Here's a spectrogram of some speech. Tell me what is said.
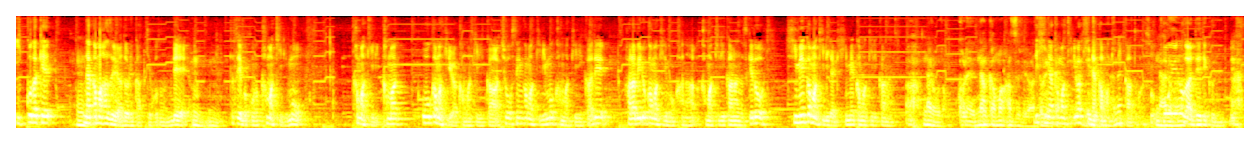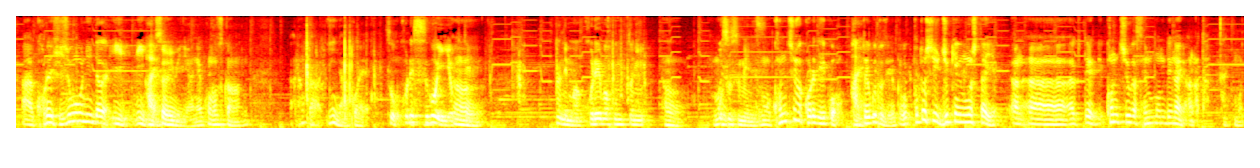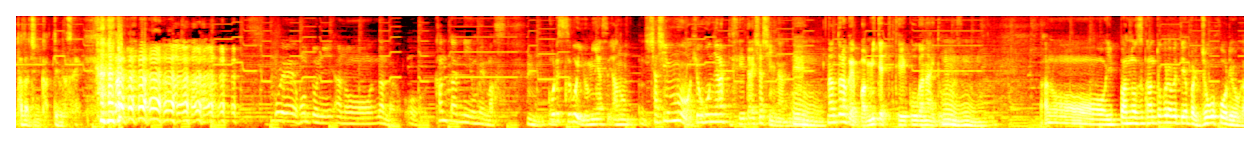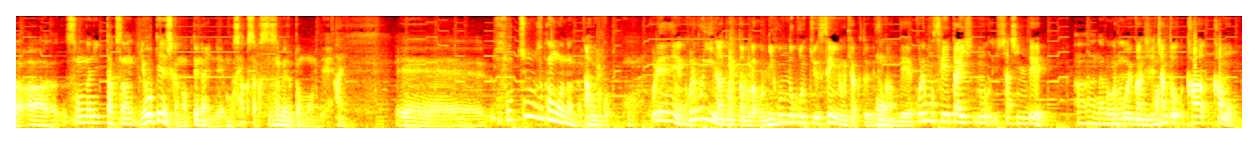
1個だけうん。仲間外れはどれかっていうことなんで、うんうん。例えばこのカマキリもカマキリカマオオカマキリはカマキリか朝鮮カマキリもカマキリかで腹ビロカマキリもカナカマキリかなんですけどヒメカマキリだけヒメカマキリかなんです。あなるほど。これ仲間外れはでヒナカマキリはヒナカマキリかとかそうこういうのが出てくるんです。ああこれ非常にだからいい。いいね、はい。そういう意味ではねこの図鑑。あなんかいいなこれ。そうこれすごい良くて、うん。なんでまあこれは本当にうんおすすめです。もう昆虫はこれでいこう、はい。ということでこ今年受験をしたいああで昆虫が専門でないあなた、はい。もう直ちに買ってください。これ本当にあのなんだろう。簡単に読めます。うん。これすごい読みやすい。あの写真も標本じゃなくて生体写真なんで、うん。なんとなくやっぱ見てて抵抗がないとうん思います、うんうんあのー一般の図鑑と比べてやっぱり情報量があーそんなにたくさん要点しか載ってないんでもうサクサク進めると思うんで、はい。えーそっちの図鑑は何だ？あもう一個。これねこれもいいなと思ったのがこう日本の昆虫1400という図鑑で、これも生態の写真で、ああなるほど、ね、まあこういう感じでちゃんと科科もうんうん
